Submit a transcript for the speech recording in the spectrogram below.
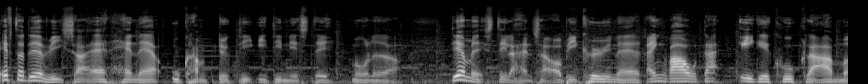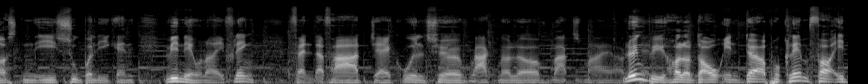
efter det viser, at han er ukampdygtig i de næste måneder. Dermed stiller han sig op i køen af ringvrag, der ikke kunne klare mosten i Superligaen. Vi nævner i flæng Van der Fart, Jack Wilshere, Ragnar Love, Max Meyer. Lyngby holder dog en dør på klem for et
